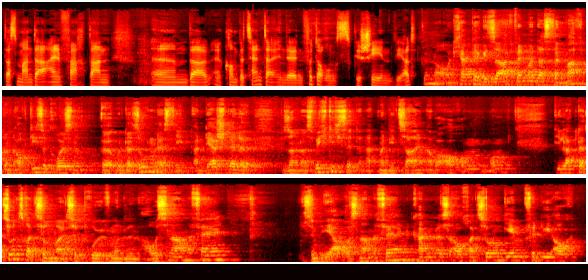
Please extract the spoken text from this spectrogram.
Dass man da einfach dann ähm, da äh, kompetenter in den Fütterungsgeschehen wird. Genau. Und ich habe ja gesagt, wenn man das dann macht und auch diese Größen äh, untersuchen lässt, die an der Stelle besonders wichtig sind, dann hat man die Zahlen aber auch, um, um die Laktationsration mal zu prüfen. Und in Ausnahmefällen, das sind eher Ausnahmefällen, kann es auch Rationen geben, für die auch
